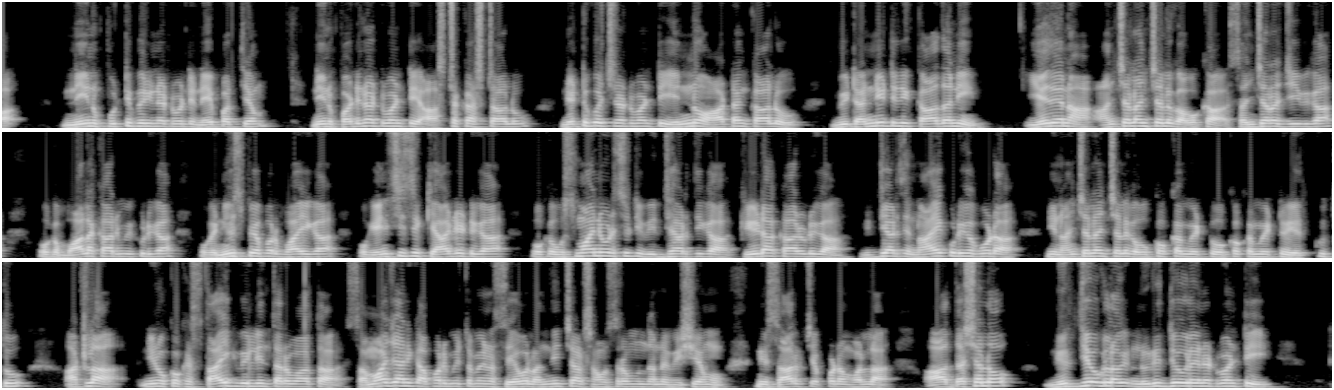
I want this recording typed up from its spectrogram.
నేను పుట్టి పెరిగినటువంటి నేపథ్యం నేను పడినటువంటి అష్టకష్టాలు నెట్టుకొచ్చినటువంటి ఎన్నో ఆటంకాలు వీటన్నిటిని కాదని ఏదైనా అంచెలంచెలుగా ఒక సంచారజీవిగా ఒక బాల కార్మికుడిగా ఒక న్యూస్ పేపర్ బాయ్గా ఒక ఎన్సీసీ క్యాడెట్గా ఒక ఉస్మాన్ యూనివర్సిటీ విద్యార్థిగా క్రీడాకారుడిగా విద్యార్థి నాయకుడిగా కూడా నేను అంచెలంచెలుగా ఒక్కొక్క మెట్టు ఒక్కొక్క మెట్టు ఎక్కుతూ అట్లా నేను ఒక్కొక్క స్థాయికి వెళ్ళిన తర్వాత సమాజానికి అపరిమితమైన సేవలు అందించాల్సిన అవసరం ఉందన్న విషయము నేను సార్కు చెప్పడం వల్ల ఆ దశలో నిరుద్యోగుల నిరుద్యోగులైనటువంటి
